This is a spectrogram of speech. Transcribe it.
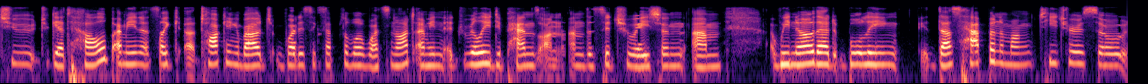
to to get help. I mean it's like uh, talking about what is acceptable what's not. I mean it really depends on on the situation. Um, we know that bullying does happen among teachers so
